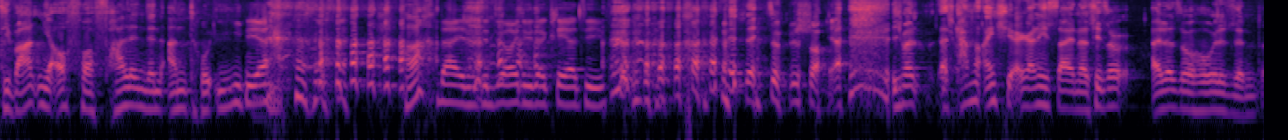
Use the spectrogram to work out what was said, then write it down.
Sie warnten ja auch vor fallenden Androiden. Ja. Ach nein, sind wir heute wieder kreativ. Das ist echt so bescheuert. Ich meine, das kann doch eigentlich gar nicht sein, dass sie so alle so hohl sind.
